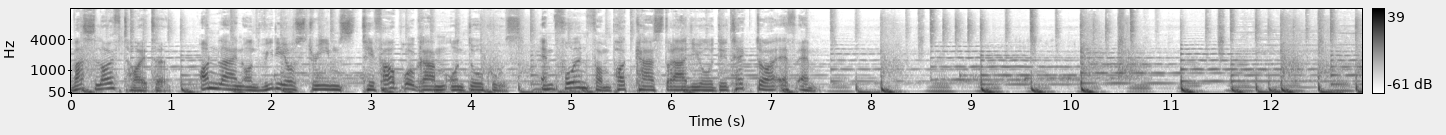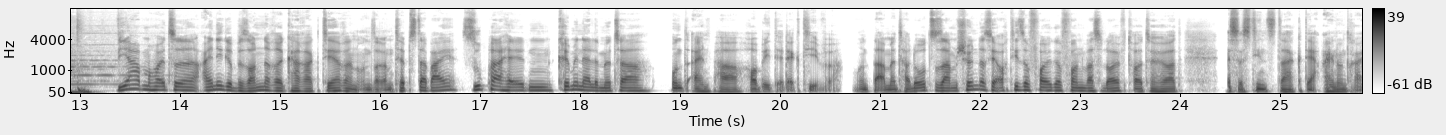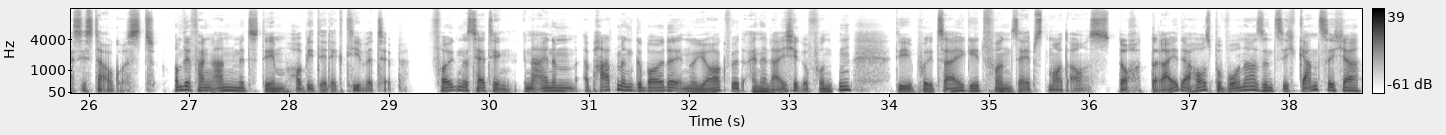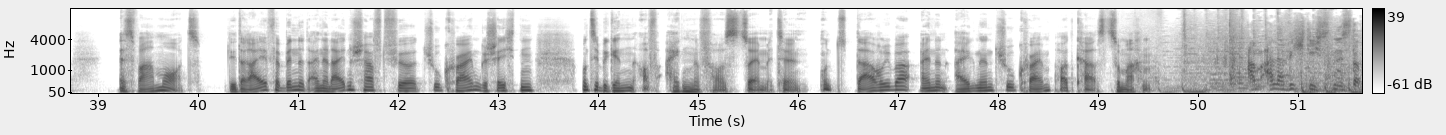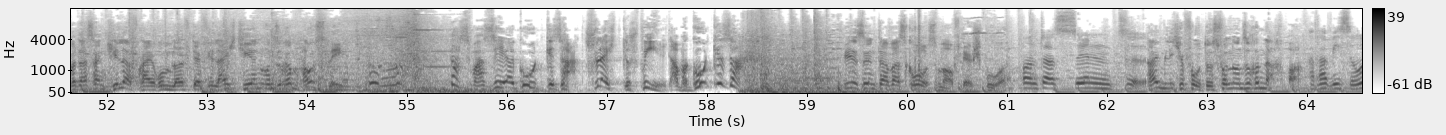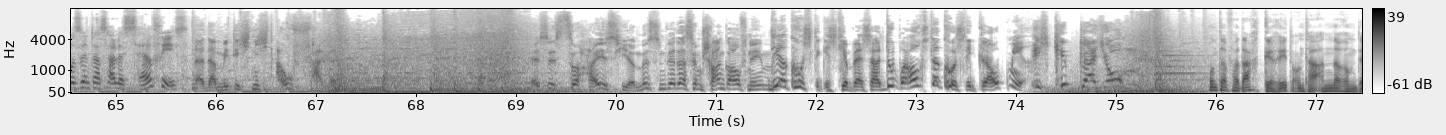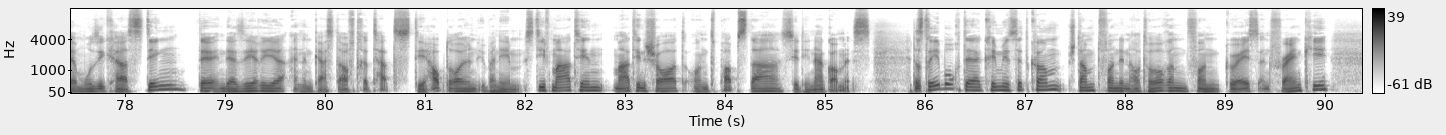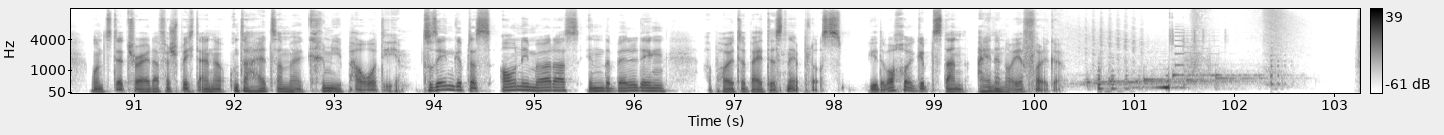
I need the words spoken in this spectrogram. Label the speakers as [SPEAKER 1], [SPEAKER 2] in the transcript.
[SPEAKER 1] Was läuft heute? Online- und Videostreams, TV-Programm und Dokus. Empfohlen vom Podcast Radio Detektor FM.
[SPEAKER 2] Wir haben heute einige besondere Charaktere in unseren Tipps dabei. Superhelden, kriminelle Mütter und ein paar Hobbydetektive. Und damit hallo zusammen. Schön, dass ihr auch diese Folge von Was läuft heute hört. Es ist Dienstag, der 31. August. Und wir fangen an mit dem Hobbydetektive-Tipp. Folgendes Setting. In einem Apartmentgebäude in New York wird eine Leiche gefunden. Die Polizei geht von Selbstmord aus. Doch drei der Hausbewohner sind sich ganz sicher, es war Mord. Die drei verbindet eine Leidenschaft für True Crime Geschichten und sie beginnen auf eigene Faust zu ermitteln und darüber einen eigenen True Crime Podcast zu machen.
[SPEAKER 3] Am allerwichtigsten ist aber, dass ein Killer frei rumläuft, der vielleicht hier in unserem Haus lebt.
[SPEAKER 4] Das war sehr gut gesagt. Schlecht gespielt, aber gut gesagt.
[SPEAKER 3] Wir sind da was Großem auf der Spur.
[SPEAKER 5] Und das sind. Äh,
[SPEAKER 3] Heimliche Fotos von unseren Nachbarn.
[SPEAKER 5] aber wieso sind das alles Selfies?
[SPEAKER 3] Na, damit ich nicht auffalle. Es ist zu heiß hier. Müssen wir das im Schrank aufnehmen?
[SPEAKER 4] Die Akustik ist hier besser. Du brauchst Akustik, glaub mir.
[SPEAKER 3] Ich kipp gleich um.
[SPEAKER 2] Unter Verdacht gerät unter anderem der Musiker Sting, der in der Serie einen Gastauftritt hat. Die Hauptrollen übernehmen Steve Martin, Martin Short und Popstar Selena Gomez. Das Drehbuch der Krimi-Sitcom stammt von den Autoren von Grace and Frankie und der Trailer verspricht eine unterhaltsame Krimi-Parodie. Zu sehen gibt es Only Murders in the Building ab heute bei Disney. Jede Woche gibt's dann eine neue Folge.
